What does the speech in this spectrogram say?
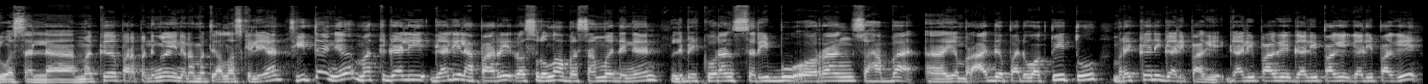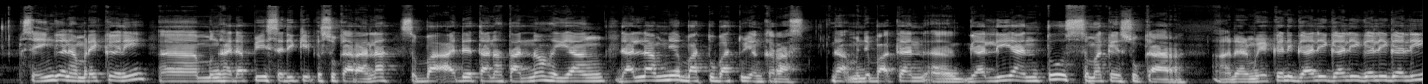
wasallam. Maka para pendengar yang dirahmati Allah sekalian, ceritanya maka gali gali inilah parit Rasulullah bersama dengan lebih kurang seribu orang sahabat uh, yang berada pada waktu itu. Mereka ni gali parit. Gali parit, gali parit, gali parit. Sehinggalah mereka ni uh, menghadapi sedikit kesukaran lah. Sebab ada tanah-tanah yang dalamnya batu-batu yang keras. Tak menyebabkan uh, galian tu semakin sukar. Uh, dan mereka ni gali, gali, gali, gali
